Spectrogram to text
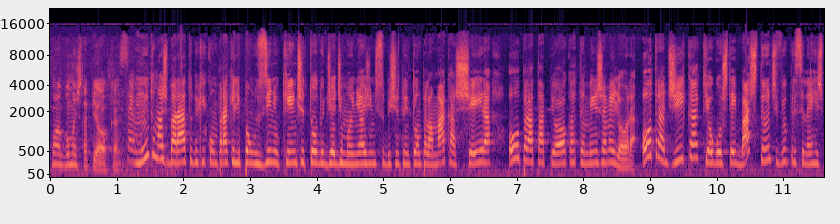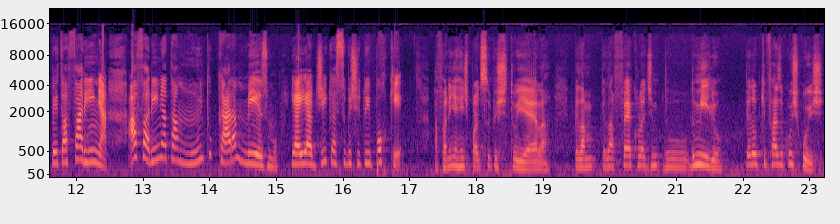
com a goma de tapioca. Isso é muito mais barato do que comprar aquele pãozinho quente todo dia de manhã. A gente substitui então pela macaxeira ou pela tapioca, também já melhora. Outra dica que eu gostei bastante, viu, Priscila, em respeito à farinha. A farinha tá muito cara mesmo. E aí a dica é substituir por quê? A farinha a gente pode substituir ela pela, pela fécula de, do, do milho, pelo que faz o cuscuz.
